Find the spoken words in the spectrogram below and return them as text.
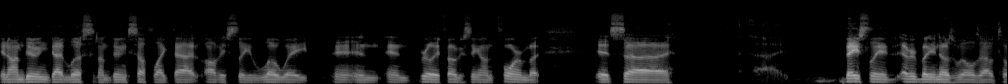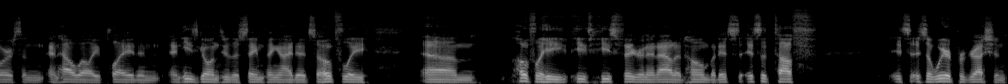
you know, I'm doing deadlifts and I'm doing stuff like that. Obviously, low weight and and really focusing on form, but it's uh, basically everybody knows Will Zalatoris and, and how well he played, and, and he's going through the same thing I did. So hopefully, um, hopefully he, he's he's figuring it out at home. But it's it's a tough, it's it's a weird progression.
